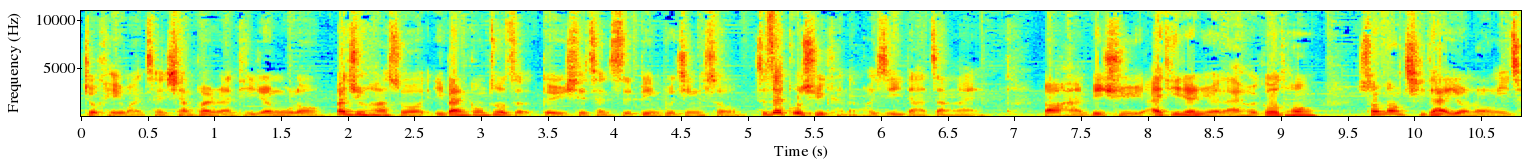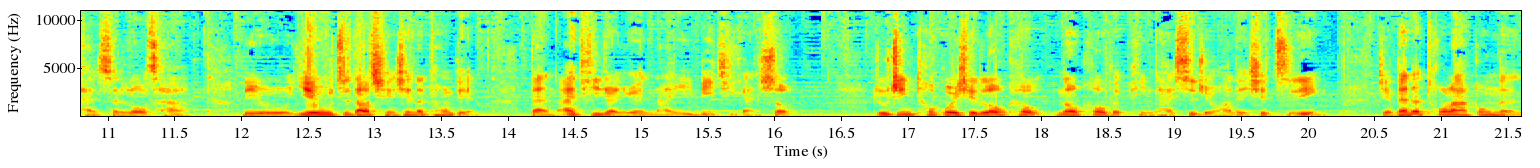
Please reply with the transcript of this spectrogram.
就可以完成相关软体任务喽。换句话说，一般工作者对于写程式并不精熟，这在过去可能会是一大障碍，包含必须与 IT 人员来回沟通，双方期待又容易产生落差，例如业务知道前线的痛点，但 IT 人员难以立即感受。如今，透过一些 low code、no code 的平台视觉化的一些指引，简单的拖拉功能，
